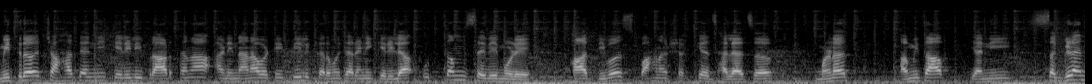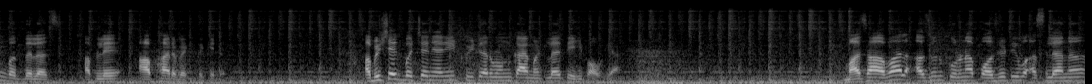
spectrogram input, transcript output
मित्र चाहत्यांनी केलेली प्रार्थना आणि नानावटीतील कर्मचाऱ्यांनी केलेल्या उत्तम सेवेमुळे हा दिवस पाहणं शक्य झाल्याचं म्हणत अमिताभ यांनी सगळ्यांबद्दलच आपले आभार व्यक्त केले. अभिषेक बच्चन यांनी ट्विटरवरून काय म्हटलंय तेही पाहूया. माझा अहवाल अजून कोरोना पॉझिटिव्ह असल्यानं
